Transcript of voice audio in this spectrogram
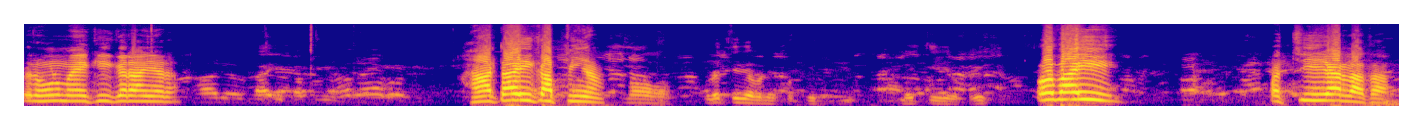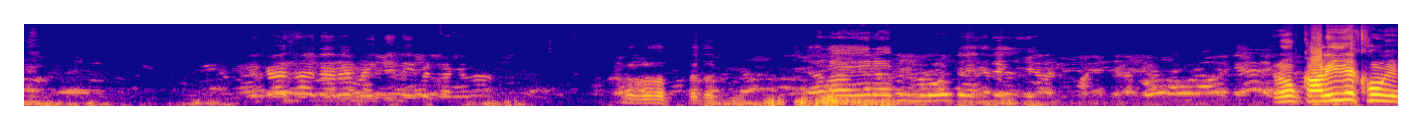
ਫਿਰ ਹੁਣ ਮੈਂ ਕੀ ਕਰਾਂ ਯਾਰ ਹਾਂ ਢਾਈ ਕਾਪੀਆਂ। ਲੈਤੀ ਵੀ ਆਪਣੇ ਪੱਕੀ ਲੈਤੀ ਵੀ ਆਪਣੀ ਓ ਬਾਈ 25000 ਲਾਤਾ। ਉਹਦਾ ਫਾਇਦਾ ਕੀ ਹੈ। ਚੱਲ ਆ ਯਾਰ ਤੂੰ ਫਿਰ ਉਹ ਦੇਖ ਲੈ ਰੋ ਕਾਲੀ ਦੇਖੋਗੇ।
